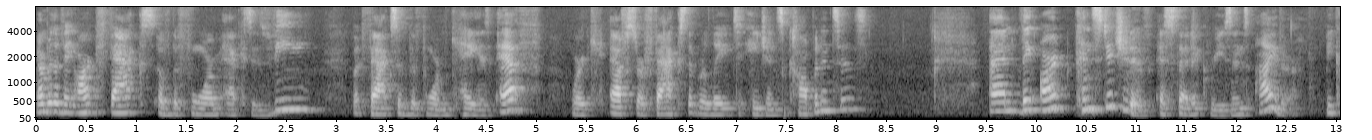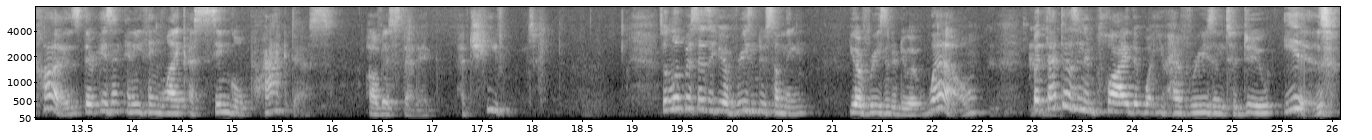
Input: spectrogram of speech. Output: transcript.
Remember that they aren't facts of the form x is v, but facts of the form k is f, where f's are facts that relate to agents' competences. And they aren't constitutive aesthetic reasons either, because there isn't anything like a single practice of aesthetic achievement. So Lopes says if you have reason to do something, you have reason to do it well, but that doesn't imply that what you have reason to do is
